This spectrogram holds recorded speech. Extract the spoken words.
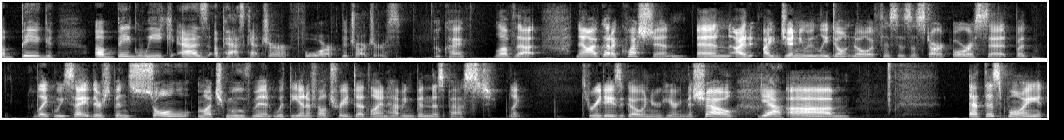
a big a big week as a pass catcher for the Chargers. Okay. Love that. Now I've got a question, and I, I genuinely don't know if this is a start or a sit, but like we say, there's been so much movement with the NFL trade deadline having been this past like three days ago when you're hearing the show. Yeah. Um, at this point,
